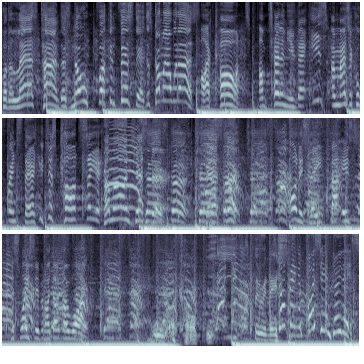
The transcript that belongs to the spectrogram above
for the last time. There's no fucking fence there. Just come out with us. I can't. I'm telling you, there is a magical fence there. You just can't see it. Come on, Chester. Chester, Chester, Chester. Honestly, that is persuasive, and I don't know why. I can't believe I'm doing this. Stop being a pussy and do this.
